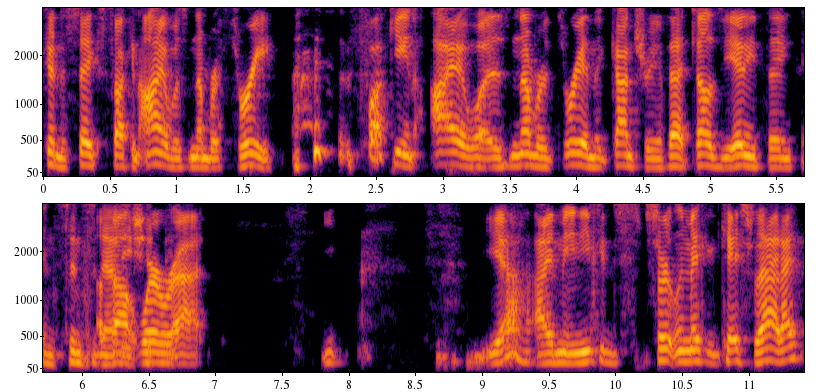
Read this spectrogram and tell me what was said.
goodness sakes, fucking Iowa's number three. fucking Iowa is number three in the country. If that tells you anything In Cincinnati, about where be. we're at. Yeah, I mean, you could certainly make a case for that. I,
